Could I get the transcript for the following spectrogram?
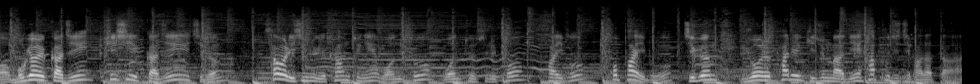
어, 목요일까지 PC까지 지금 4월 26일 카운팅에 1, 2, 1, 2, 3, 4, 5, 4, 5 지금 6월 8일 기준 마디에 하프 지지 받았다.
